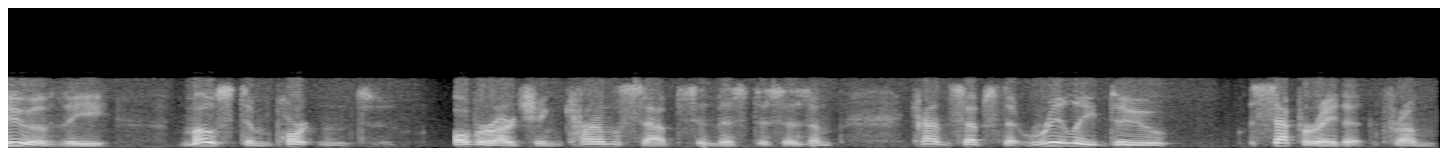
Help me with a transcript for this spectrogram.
two of the most important overarching concepts in mysticism, concepts that really do separate it from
